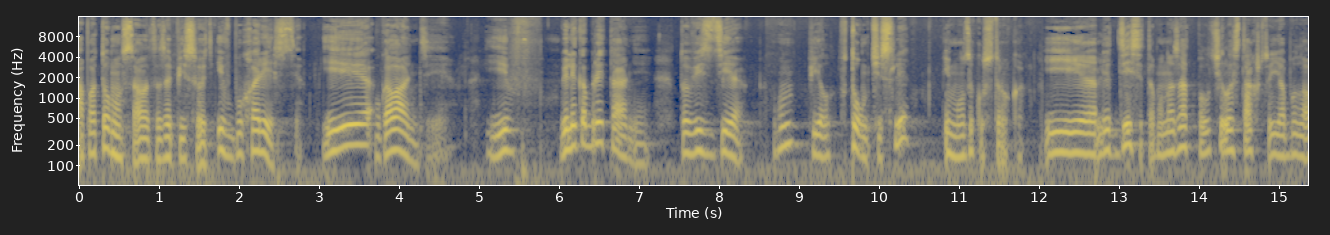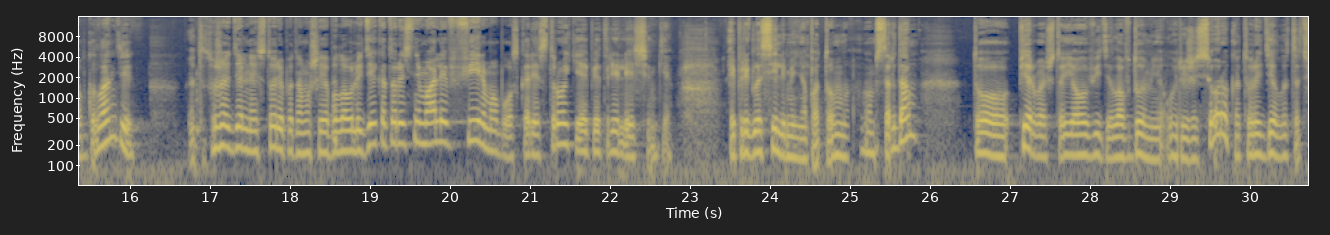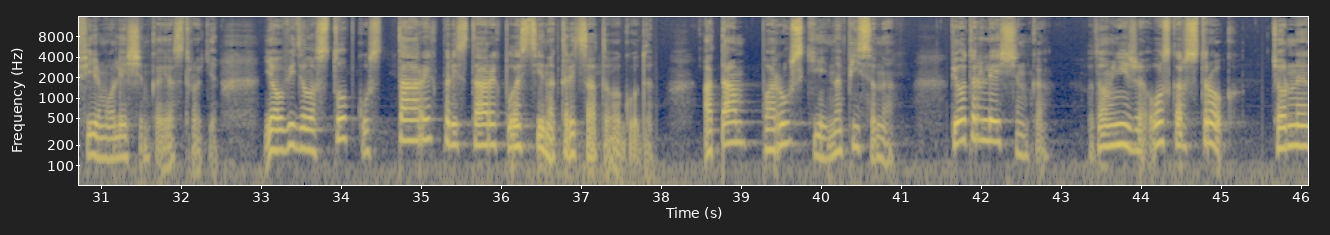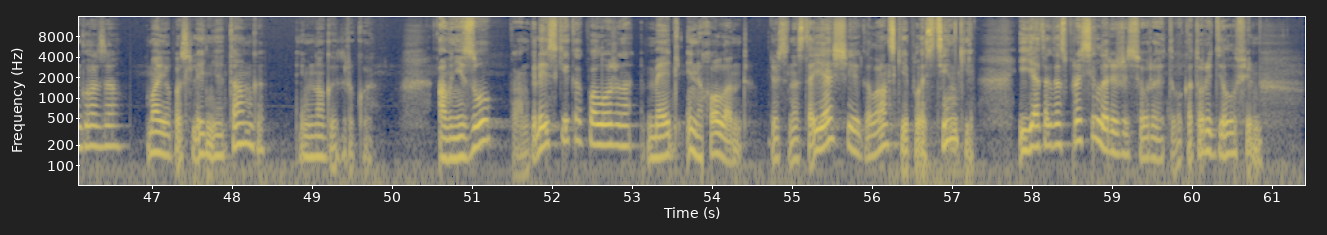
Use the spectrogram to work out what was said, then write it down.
А потом он стал это записывать и в Бухаресте, и в Голландии, и в Великобритании, то везде он пел, в том числе и музыку строка. И лет 10 тому назад получилось так, что я была в Голландии. Это тоже отдельная история, потому что я была у людей, которые снимали фильм об Оскаре Строке и о Петре Лещенке. И пригласили меня потом в Амстердам то первое, что я увидела в доме у режиссера, который делал этот фильм о Лещенко и Остроге, я увидела стопку старых-престарых пластинок 30-го года. А там по-русски написано Петр Лещенко, потом ниже Оскар Строк, Черные глаза, Мое последнее танго и многое другое. А внизу, по-английски, как положено, Made in Holland. То есть настоящие голландские пластинки. И я тогда спросила режиссера этого, который делал фильм,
